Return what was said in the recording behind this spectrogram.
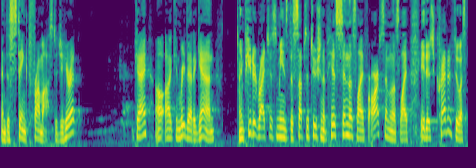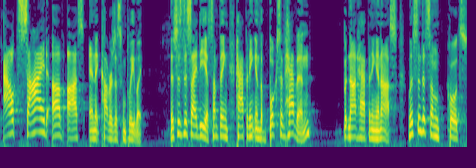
and distinct from us? Did you hear it? Okay, I'll, I can read that again. Imputed righteousness means the substitution of his sinless life for our sinless life. It is credited to us outside of us and it covers us completely. This is this idea, something happening in the books of heaven, but not happening in us. Listen to some quotes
